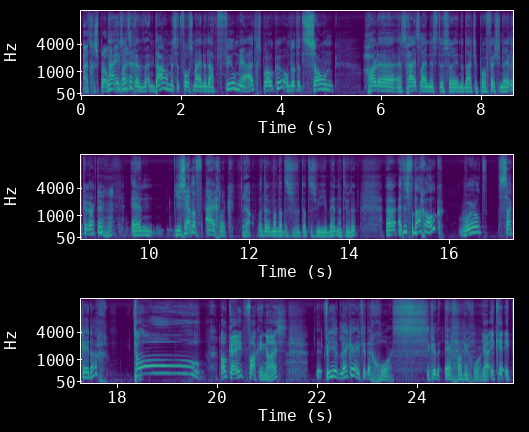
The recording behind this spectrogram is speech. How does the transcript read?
uitgesproken Nou, ik wou zijn. zeggen, en daarom is het volgens mij inderdaad veel meer uitgesproken. Omdat het zo'n harde eh, scheidslijn is tussen inderdaad je professionele karakter Mhm. en jezelf eigenlijk. Ja. Want, eh, want dat, is, dat is wie je bent natuurlijk. Eh, het is vandaag ook World Sake Dag. Oh! Oké, fucking nice. Vind je het lekker? Ik vind het echt goor. Ik vind het echt fucking goor. Ja, ik, ik,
